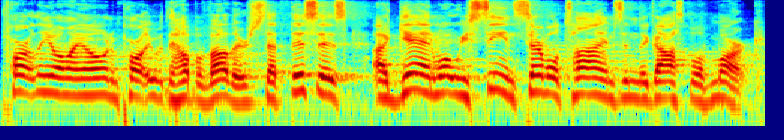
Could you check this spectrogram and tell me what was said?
partly on my own and partly with the help of others, that this is, again, what we've seen several times in the Gospel of Mark.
